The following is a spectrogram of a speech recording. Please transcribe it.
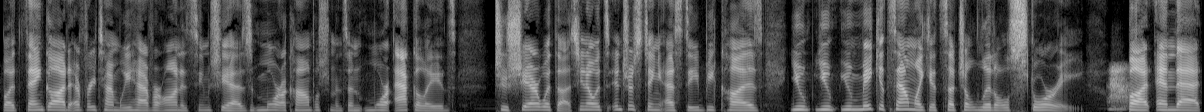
but thank God every time we have her on, it seems she has more accomplishments and more accolades to share with us. You know, it's interesting, Esty, because you you you make it sound like it's such a little story, but and that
